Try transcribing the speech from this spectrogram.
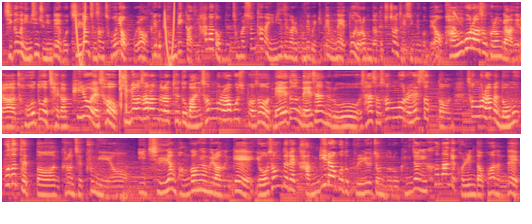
지금은 임신 중인데 뭐 질염 증상 전혀 없고요. 그리고 변비까지 하나도 없는 정말 순탄한 임신 생활을 보내고 있기 때문에 또 여러분들한테 추천을 드릴 수 있는 건데요. 광고라서 그런 게 아니라 저도 제가 필요해서 주변 사람들한테도 많이 선물을 하고 싶어서 내 돈 내산으로 사서 선물을 했었던 선물하면 너무 뿌듯했던 그런 제품이에요. 이 질염 방광염이라는 게 여성들의 감기라고도 불릴 정도로 굉장히 흔하게 걸린다고 하는데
